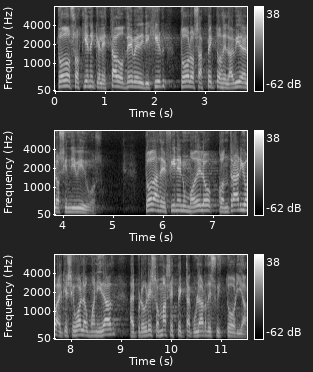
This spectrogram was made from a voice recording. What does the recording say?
Todos sostienen que el Estado debe dirigir todos los aspectos de la vida de los individuos. Todas definen un modelo contrario al que llevó a la humanidad al progreso más espectacular de su historia.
